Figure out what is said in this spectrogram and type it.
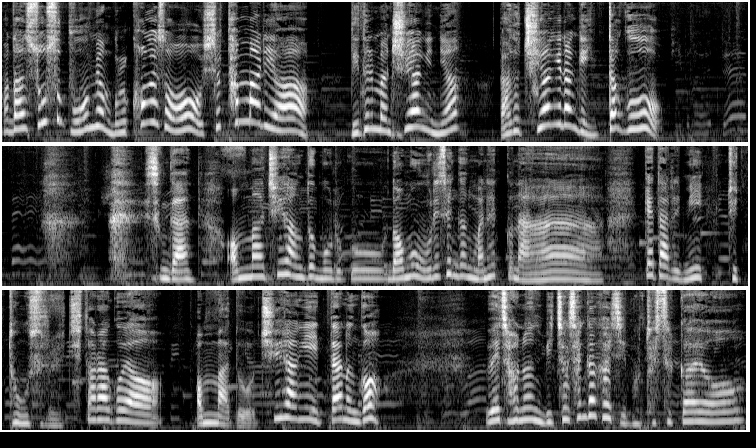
아, 난 소스 부으면 물컹해서 싫단 말이야. 니들만 취향 있냐? 나도 취향이란 게 있다고. 순간 엄마 취향도 모르고 너무 우리 생각만 했구나. 깨달음이 뒤통수를 치더라고요. 엄마도 취향이 있다는 거. 왜 저는 미처 생각하지 못했을까요?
